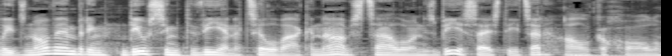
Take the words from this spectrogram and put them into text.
līdz novembrim 201 cilvēka nāves cēlonis bija saistīts ar alkoholu.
